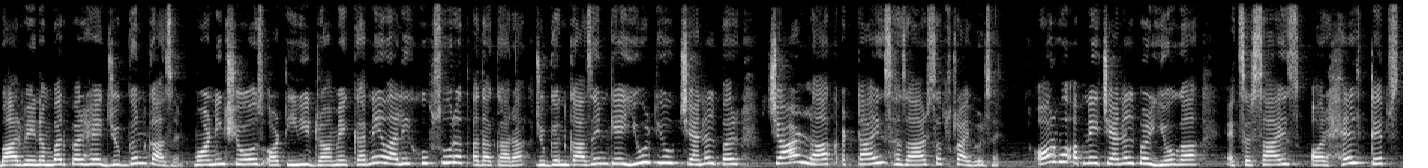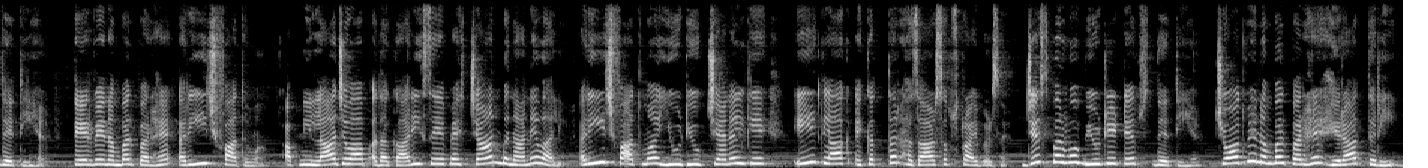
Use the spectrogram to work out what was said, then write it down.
बारहवें नंबर पर है जुगन काजिम। मॉर्निंग शोज़ और टीवी ड्रामे करने वाली खूबसूरत अदाकारा जुगन काजिम के यूट्यूब चैनल पर चार लाख अट्ठाईस हज़ार सब्सक्राइबर्स हैं और वो अपने चैनल पर योगा एक्सरसाइज और हेल्थ टिप्स देती हैं। तेरहवें नंबर पर हैं अरीज फातिमा। अपनी लाजवाब अदाकारी से पहचान बनाने वाली अरीज फातिमा यूट्यूब चैनल के एक लाख इकहत्तर हज़ार सब्सक्राइबर्स हैं, जिस पर वो ब्यूटी टिप्स देती हैं। चौदवे नंबर पर है हिरा तरीन।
